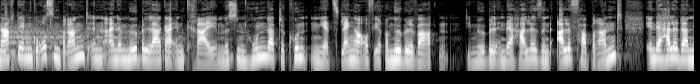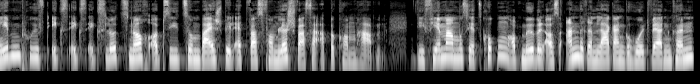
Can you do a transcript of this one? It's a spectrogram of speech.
Nach dem großen Brand in einem Möbellager in Krai müssen hunderte Kunden jetzt länger auf ihre Möbel warten. Die Möbel in der Halle sind alle verbrannt. In der Halle daneben prüft XXX Lutz noch, ob sie zum Beispiel etwas vom Löschwasser abbekommen haben. Die Firma muss jetzt gucken, ob Möbel aus anderen Lagern geholt werden können.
